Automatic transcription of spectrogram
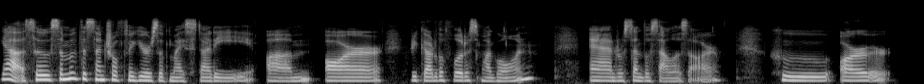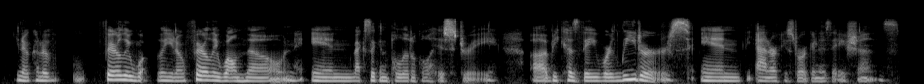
Yeah, so some of the central figures of my study um, are Ricardo Flores Magon and Rosendo Salazar, who are you know kind of fairly you know fairly well known in Mexican political history uh, because they were leaders in the anarchist organizations,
